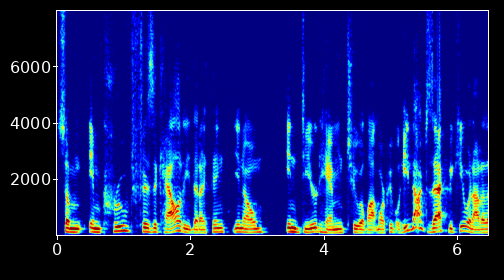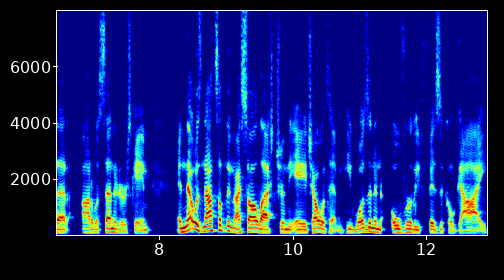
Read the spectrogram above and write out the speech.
some improved physicality that I think, you know, endeared him to a lot more people. He knocked Zack MacEwen out of that Ottawa Senators game. And that was not something I saw last year in the AHL with him. He wasn't an overly physical guy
